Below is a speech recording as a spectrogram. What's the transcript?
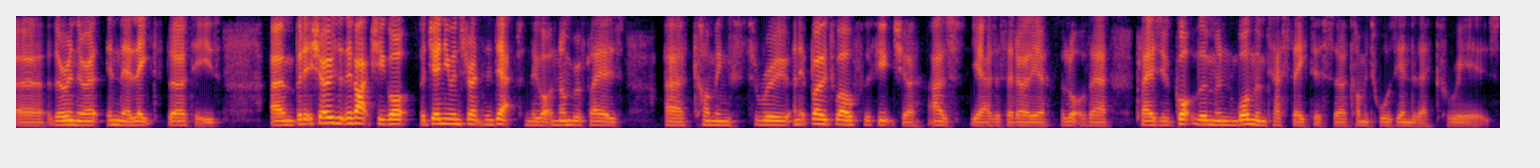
uh, they're in their in their late thirties, um, but it shows that they've actually got a genuine strength and depth, and they've got a number of players uh, coming through, and it bodes well for the future. As yeah, as I said earlier, a lot of their players who've got them and won them Test status uh, coming towards the end of their careers.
